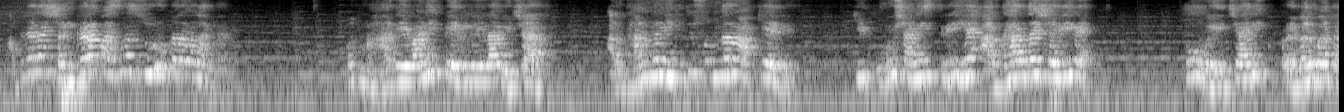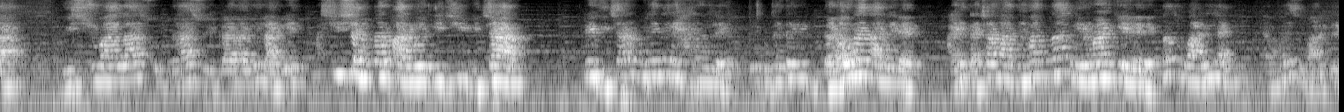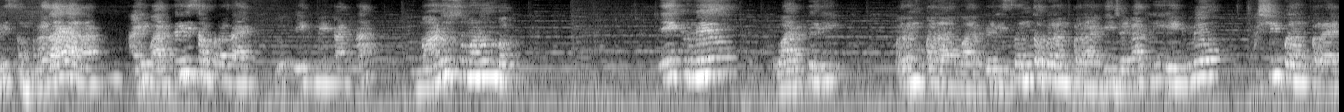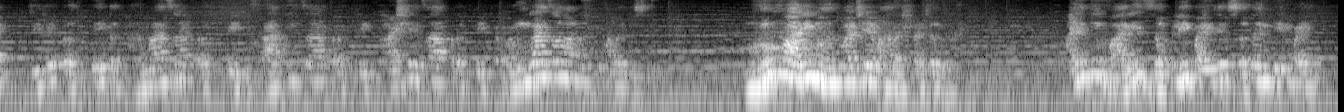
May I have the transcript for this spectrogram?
आपल्याला शंकरापासून सुरू करावं लागणार. मग महादेवाने पेरलेला विचार अर्धांगणी किती सुंदर वाक्य आहे की पुरुष आणि स्त्री हे अर्धार्ध शरीर आहे. तो वैचारिक प्रगल्भता विश्वाला सुद्धा स्वीकारावी लागेल अशी शंकर पार्वतीची विचार. ते विचार कुठेतरी हरवले. ते कुठेतरी दडवण्यात आलेले आहेत. आणि त्याच्या माध्यमातून निर्माण केलेले वारी आली त्यामुळेच वारकरी संप्रदाय आला. आणि वारकरी संप्रदाय जो एकमेकांना माणूस म्हणून बघतो. एकमेव वारकरी परंपरा वारकरी संत परंपरा ही जगातली एकमेव अशी परंपरा आहे जिथे प्रत्येक धर्माचा प्रत्येक जातीचा प्रत्येक भाषेचा प्रत्येक रंगाचा माणूस तुम्हाला दिसेल. म्हणून वारी महत्वाची आहे महाराष्ट्राच्या दृष्टीने. आणि ती वारी जपली पाहिजे जतन केली पाहिजे.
